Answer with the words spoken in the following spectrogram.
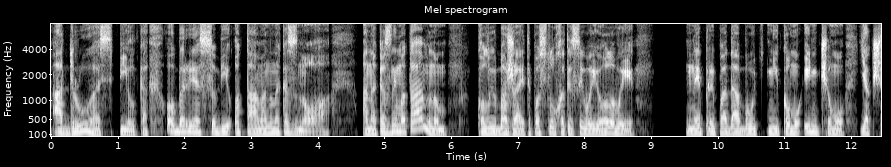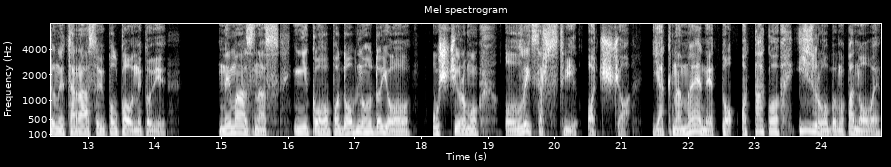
а друга спілка обере собі отамана наказного а наказним отаманом, коли бажаєте послухати сивої голови, не припада будь нікому іншому, якщо не Тарасові полковникові. Нема з нас нікого подобного до його у щирому лицарстві, от що. Як на мене, то отако і зробимо, панове.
